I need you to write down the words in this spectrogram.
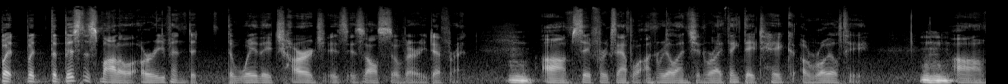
but but the business model or even the the way they charge is is also very different. Mm. Um, say for example, Unreal Engine, where I think they take a royalty. Hmm Um,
